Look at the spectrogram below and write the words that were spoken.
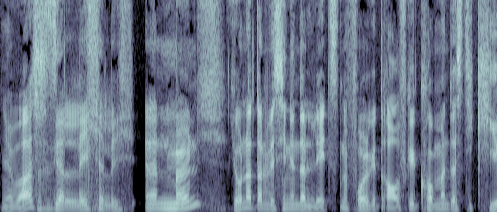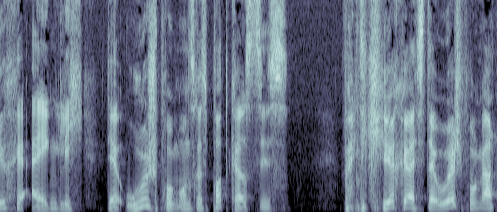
Ja, was? Das ist ja lächerlich. Ein Mönch? Jonathan, wir sind in der letzten Folge draufgekommen, dass die Kirche eigentlich der Ursprung unseres Podcasts ist. Weil die Kirche ist der Ursprung aller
